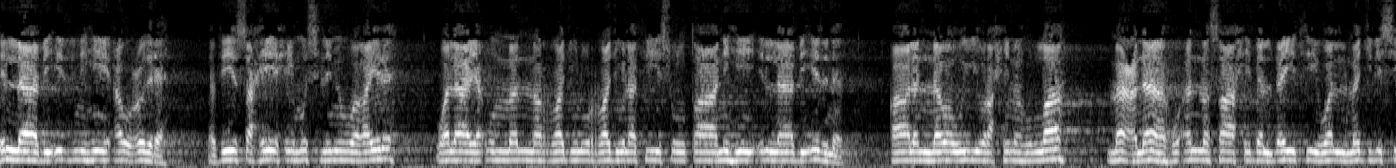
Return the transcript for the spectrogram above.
إلا بإذنه أو عذره. ففي صحيح مسلم وغيره ولا يؤمن الرجل الرجل في سلطانه إلا بإذنه. قال النووي رحمه الله معناه أن صاحب البيت والمجلس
